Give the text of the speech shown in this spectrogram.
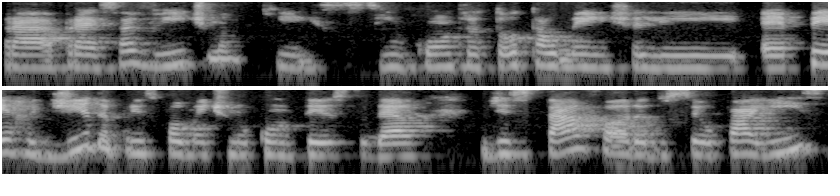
para essa vítima, que se encontra totalmente ali é, perdida, principalmente no contexto dela de estar fora do seu país.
